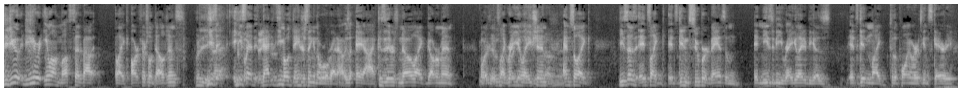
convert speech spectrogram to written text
Did you did you hear what Elon Musk said about like artificial intelligence? What did he He say? said, he It's, said like, that is the most dangerous thing in the world right now is AI because there's no like government what is it There's like no regulation regulation about it, yeah. and so like he says it's like it's getting super advanced and it needs to be regulated because it's getting like to the point where it's getting scary.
